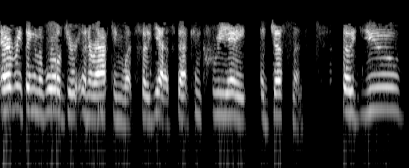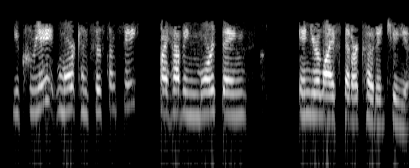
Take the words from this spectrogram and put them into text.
everything in the world you're interacting with. So yes, that can create adjustments. So you you create more consistency by having more things in your life that are coded to you.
